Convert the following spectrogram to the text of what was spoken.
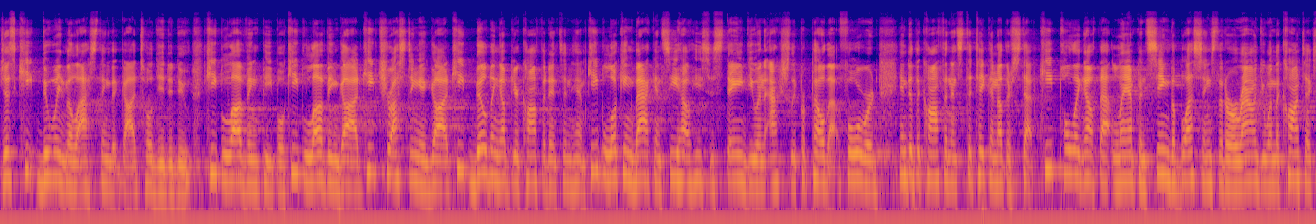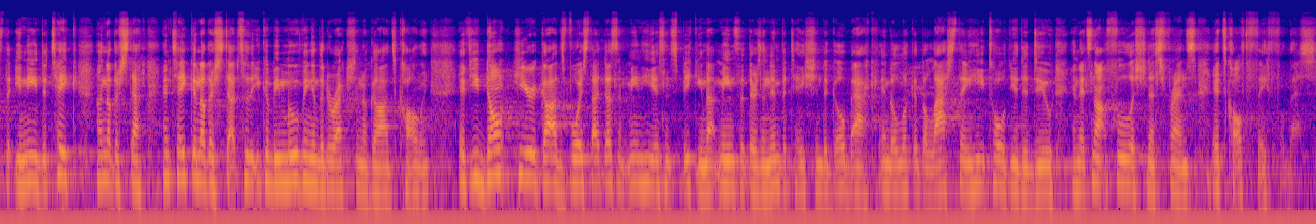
Just keep doing the last thing that God told you to do. Keep loving people. Keep loving God. Keep trusting in God. Keep building up your confidence in Him. Keep looking back and see how He sustained you and actually propel that forward into the confidence to take another step. Keep pulling out that lamp and seeing the blessings that are around you and the context that you need to take another step and take another step so that you can be moving in the direction of God's calling. If you don't hear God's voice, that doesn't mean He isn't speaking. That means that there's an invitation to go back and to look at the last thing He told you to do and and it's not foolishness, friends, it's called faithfulness.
